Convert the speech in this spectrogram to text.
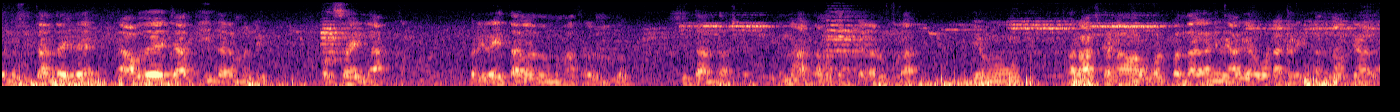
ಒಂದು ಸಿದ್ಧಾಂತ ಇದೆ, ಯಾವುದೇ ಜಾತಿ ಇಲ್ಲ ನಮ್ಮಲ್ಲಿ ಕೆಲಸ ಇಲ್ಲ, ಬರೀ ರೈತ ಅನ್ನೋದೊಂದು ಮಾತ್ರ ನಮ್ಮದು ಸಿದ್ಧಾಂತ ಅಷ್ಟೇ. ಇದನ್ನು ಅರ್ಥ ಮಾಡ್ತಾರೆ ಎಲ್ಲರೂ ಕೂಡ. ನೀವು ರಾಜಕಾರಣ ಓಟ್ ಬಂದಾಗ ನೀವು ಯಾರಿಗಾರು ಓಟ್ ಹಾಕಡಿ ಅದು ನಾವು ಕೇಳಲ್ಲ.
